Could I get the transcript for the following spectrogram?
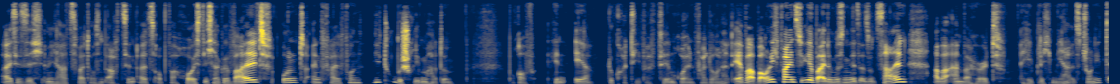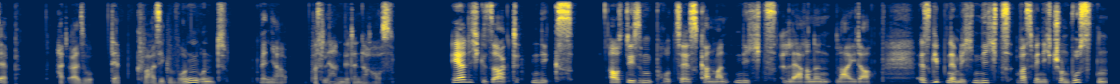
als sie sich im Jahr 2018 als Opfer häuslicher Gewalt und ein Fall von MeToo beschrieben hatte woraufhin er lukrative Filmrollen verloren hat. Er war aber auch nicht fein zu ihr, beide müssen jetzt also zahlen, aber Amber Heard erheblich mehr als Johnny Depp. Hat also Depp quasi gewonnen und wenn ja, was lernen wir denn daraus? Ehrlich gesagt, nix. Aus diesem Prozess kann man nichts lernen, leider. Es gibt nämlich nichts, was wir nicht schon wussten.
